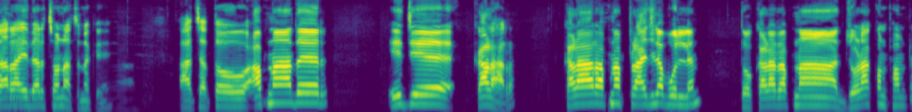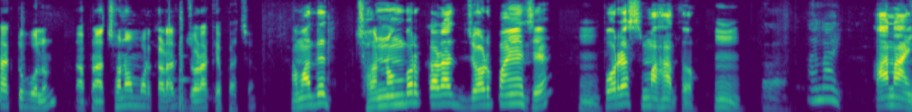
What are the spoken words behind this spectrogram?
তারা এই ধারে ছৌ নাচ নাকি? আচ্ছা তো আপনাদের এই যে কাড়ার কাড়ার আপনার প্রাইজলা বললেন তো কাড়ার আপনার জোড়া কনফার্মটা একটু বলুন। আপনার ছ নম্বর কাড়ার জোড়া কে পাচ্ছে আমাদের ছ নম্বর কাড়া জড় পাইছে। পরেশ মাহাতো। হুম। আনাই।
